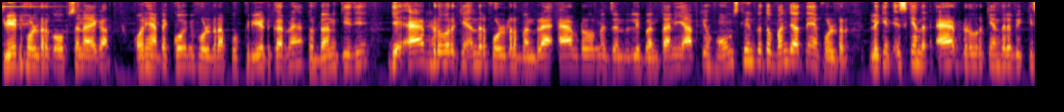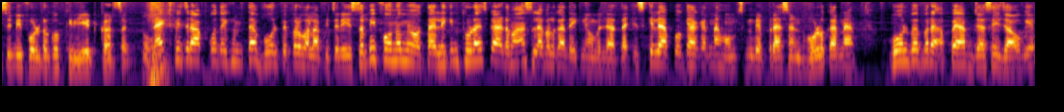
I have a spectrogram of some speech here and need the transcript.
क्रिएट फोल्डर का ऑप्शन आएगा और यहाँ पे कोई भी फोल्डर आपको क्रिएट करना है तो डन कीजिए। ये ऐप ड्रोवर के अंदर फोल्डर बन रहा है ऐप ड्रोवर में जनरली बनता नहीं आपके होम स्क्रीन पे तो बन जाते हैं फोल्डर लेकिन इसके अंदर ऐप ड्रोवर के अंदर भी किसी भी फोल्डर को क्रिएट कर सकते हो। नेक्स्ट फीचर आपको देखने मिलता है वॉलपेपर वाला फीचर ये सभी फोनों में होता है, लेकिन थोड़ा इसका एडवांस लेवल का देखने को मिल जाता है। इसके लिए आपको क्या करना है होम स्क्रीन पे प्रेस एंड होल्ड करना है। वॉलपेपर पे आप जैसे ही जाओगे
